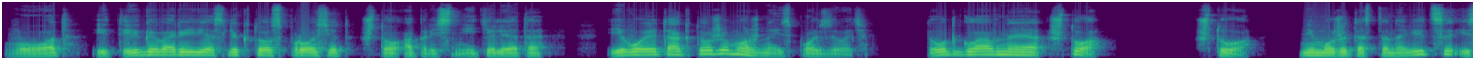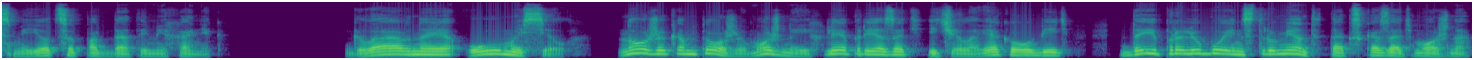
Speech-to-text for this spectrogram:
Вот, и ты говори, если кто спросит, что опреснитель это. Его и так тоже можно использовать. Тут главное что? Что? Не может остановиться и смеется поддатый механик. Главное – умысел. Ножиком тоже можно и хлеб резать, и человека убить. Да и про любой инструмент, так сказать, можно.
